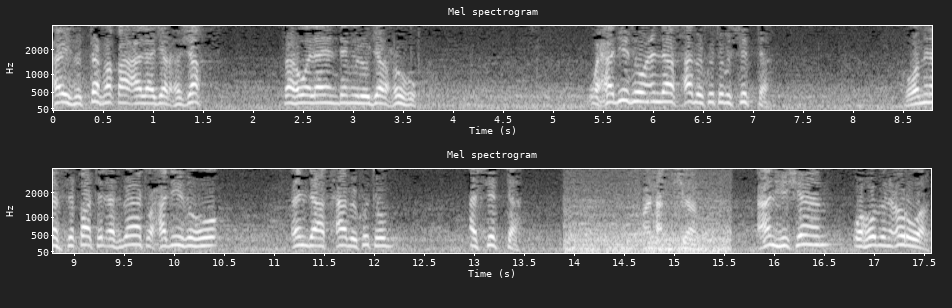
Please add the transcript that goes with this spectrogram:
حيث اتفقا على جرح شخص فهو لا يندمل جرحه. وحديثه عند أصحاب الكتب الستة هو من الثقات الأثبات وحديثه عند أصحاب الكتب الستة. عن هشام. عن هشام وهو بن عروة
